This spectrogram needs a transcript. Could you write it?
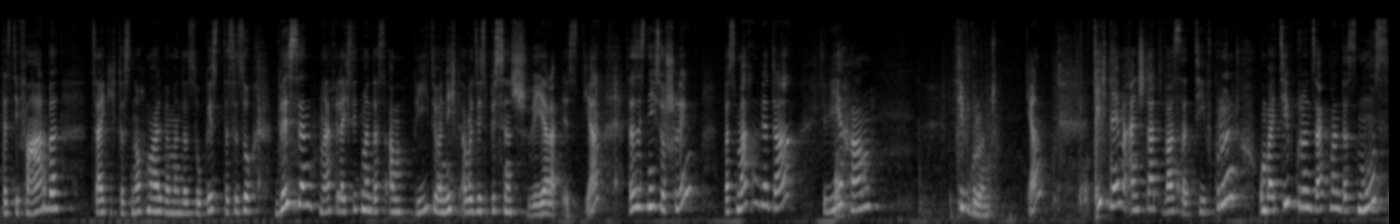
dass die Farbe, zeige ich das nochmal, wenn man das so gießt, dass es so ein bisschen, na, vielleicht sieht man das am Video nicht, aber sie ist ein bisschen schwerer ist. Ja? Das ist nicht so schlimm. Was machen wir da? Wir haben Tiefgrund. Ja? Ich nehme anstatt Wasser Tiefgrund und bei Tiefgrund sagt man, das muss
